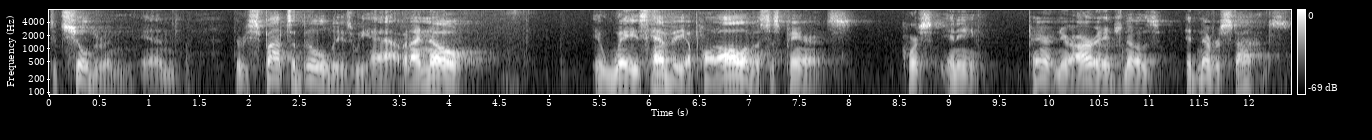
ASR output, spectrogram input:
to children and the responsibilities we have. And I know it weighs heavy upon all of us as parents. Of course, any parent near our age knows it never stops.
